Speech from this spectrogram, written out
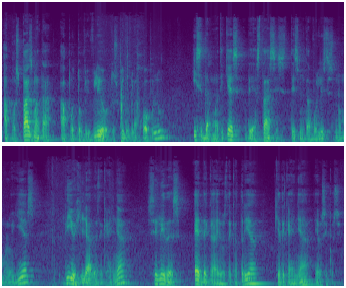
Αποσπάσματα από το βιβλίο του Σπύρου Βλαχόπουλου «Οι συνταγματικές διαστάσεις της μεταβολής της νομολογίας» 2019, σελίδες 11 έως 13 και 19 έως 20.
